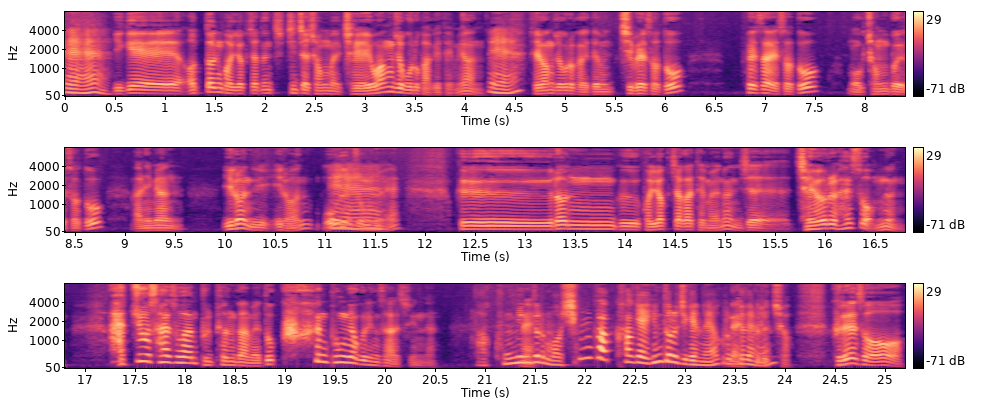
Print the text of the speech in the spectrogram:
예. 이게 어떤 권력자든 진짜 정말 제왕적으로 가게 되면 예. 제왕적으로 가게 되면 집에서도 회사에서도 뭐 정부에서도 아니면 이런 이런 모든 예. 종류의 그런 그 권력자가 되면은 이제 제어를 할 수 없는 아주 사소한 불편감에도 큰 폭력을 행사할 수 있는 아, 국민들은 뭐 심각하게 힘들어지겠네요. 그렇게 네, 되면. 그렇죠. 그래서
